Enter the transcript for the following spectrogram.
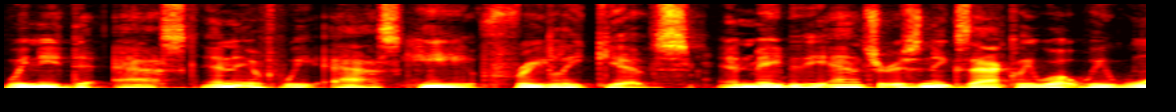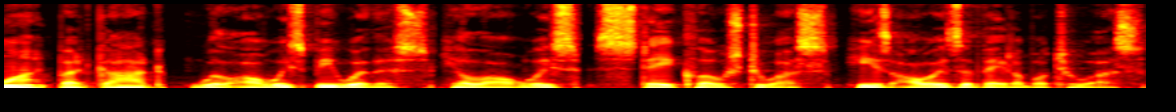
We need to ask, and if we ask, He freely gives. And maybe the answer isn't exactly what we want, but God will always be with us. He'll always stay close to us. He's always available to us.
